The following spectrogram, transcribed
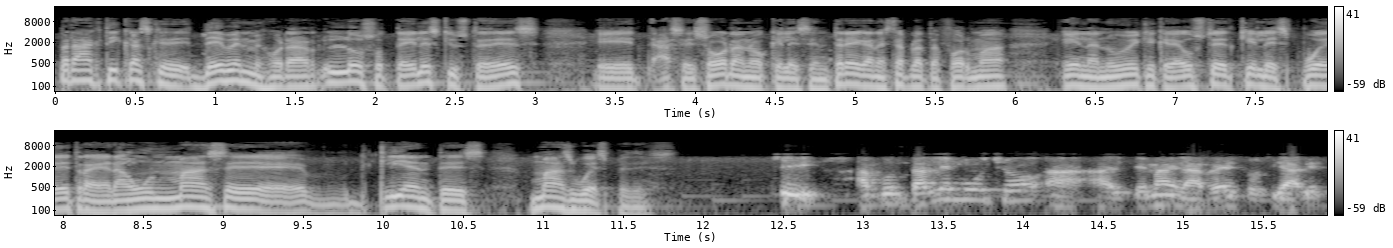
prácticas que deben mejorar los hoteles que ustedes eh, asesoran o que les entregan esta plataforma en la nube que crea usted que les puede traer aún más eh, clientes, más huéspedes. Sí, apuntarle mucho al tema de las redes sociales.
